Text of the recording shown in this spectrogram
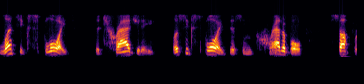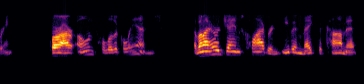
let's exploit the tragedy, let's exploit this incredible suffering for our own political ends. And when I heard James Clyburn even make the comment,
